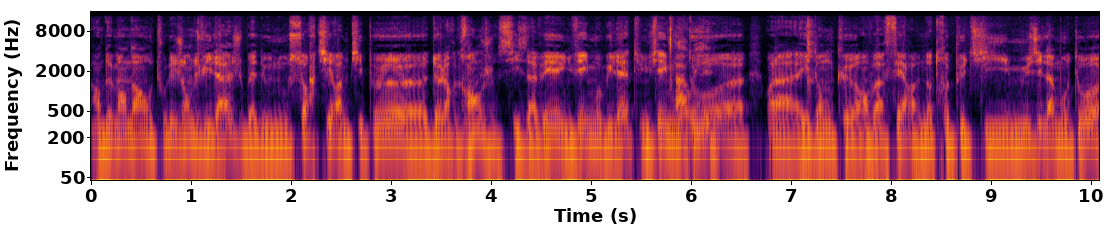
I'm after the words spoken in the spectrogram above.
en demandant à tous les gens du village ben, de nous sortir un petit peu euh, de leur grange s'ils avaient une vieille mobilette, une vieille ah moto. Euh, voilà. Et donc euh, on va faire notre petit musée de la moto.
